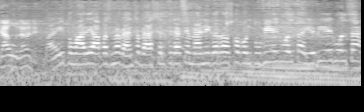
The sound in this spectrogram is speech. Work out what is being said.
क्या बोला मैंने? भाई तुम्हारी आपस में बहन से बहस चलती रहती है मैं नहीं कर रहा उसको फ़ोन तू भी यही बोलता है ये भी यही बोलता है।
